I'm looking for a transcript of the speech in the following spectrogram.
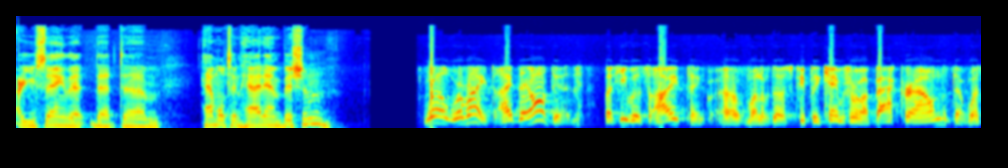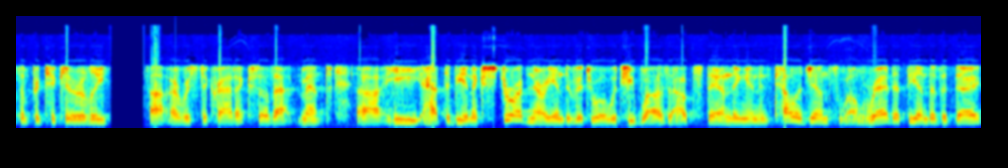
Are you saying that that um, Hamilton had ambition? Well, we're right. I, they all did, but he was, I think, uh, one of those people. He came from a background that wasn't particularly uh, aristocratic, so that meant uh, he had to be an extraordinary individual, which he was, outstanding in intelligence, well read at the end of the day.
